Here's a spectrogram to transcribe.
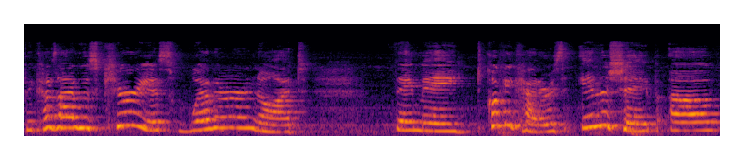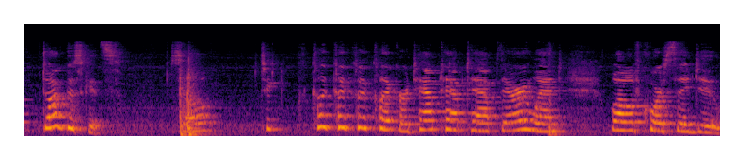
because I was curious whether or not they made cookie cutters in the shape of dog biscuits. So click, click, click, click, or tap, tap, tap, there I went. Well, of course they do.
